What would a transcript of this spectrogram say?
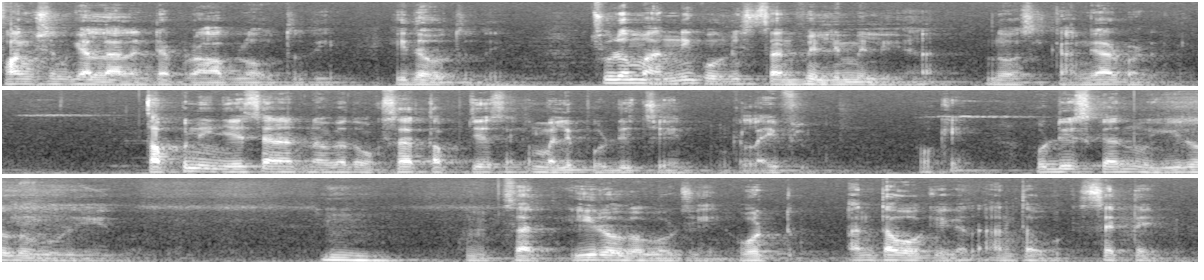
ఫంక్షన్కి వెళ్ళాలంటే ప్రాబ్లం అవుతుంది ఇది అవుతుంది చూడమ్మా అన్నీ కొనిస్తాను మెల్లిమెల్లిగా నువ్వు అసలు కంగారు పడదు తప్పు నేను చేశాను అంటున్నావు కదా ఒకసారి తప్పు చేశాక మళ్ళీ ప్రొడ్యూస్ చేయను ఇంకా లైఫ్లో. ఓకే? ప్రొడ్యూస్ కానీ నువ్వు హీరోగా కూడా చేయదు సరే హీరోగా కూడా చేయను ఒట్టు. అంతా ఓకే కదా? అంతా ఓకే. సెట్ అయిపోయింది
